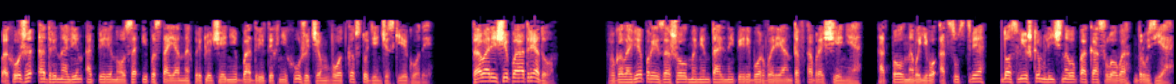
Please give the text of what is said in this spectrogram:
Похоже, адреналин от переноса и постоянных приключений бодрит их не хуже, чем водка в студенческие годы. «Товарищи по отряду!» В голове произошел моментальный перебор вариантов обращения, от полного его отсутствия до слишком личного пока слова «друзья».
